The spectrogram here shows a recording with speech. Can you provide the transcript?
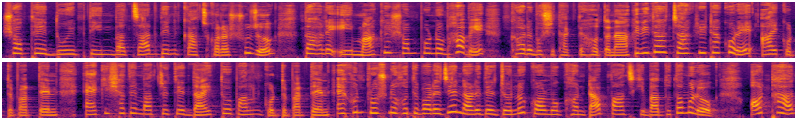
সপ্তাহে দুই তিন বা চার দিন কাজ করার সুযোগ, তাহলে এই মাকে সম্পূর্ণভাবে ঘরে বসে থাকতে হতো না। তিনি তার চাকরিটা করে আয় করতে পারতেন। একই সাথে মাতৃত্বের দায়িত্ব পালন করতে পারতেন। এখন প্রশ্ন হতে পারে যে নারীদের জন্য কর্মঘণ্টা পাঁচ কি বাধ্যতামূলক? অর্থাৎ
